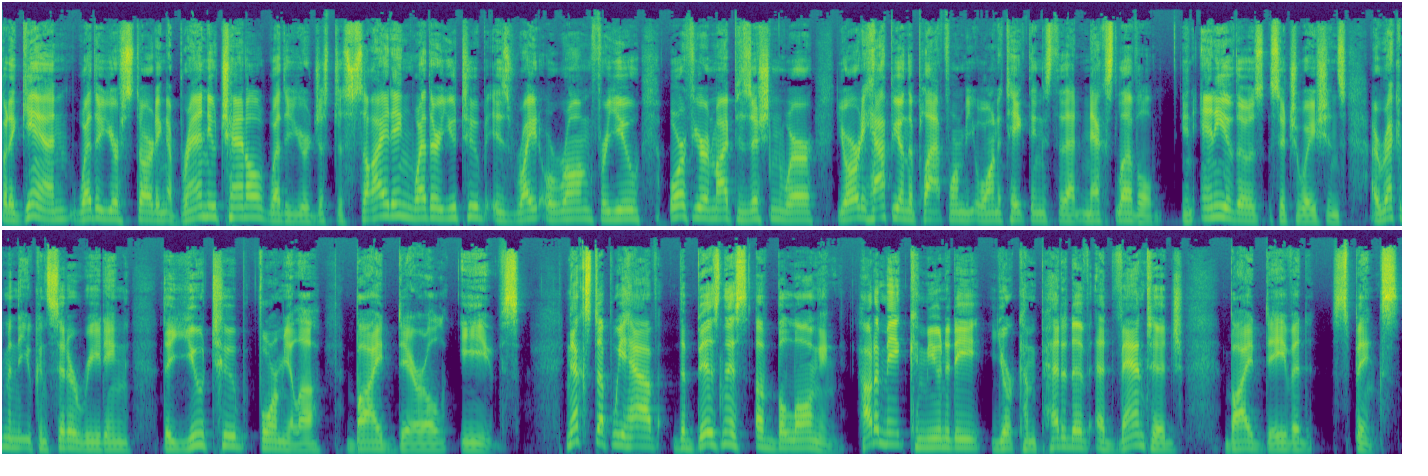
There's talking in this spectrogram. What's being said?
But again, whether you're starting a brand new channel, whether you're just deciding whether YouTube is right or wrong for you, or if you're in my position where you're already happy on the platform, but you want to take things to that next level, in any of those situations, I recommend that you consider reading The YouTube Formula by Derral Eves. Next up, we have The Business of Belonging How to Make Community Your Competitive Advantage by David Spinks.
